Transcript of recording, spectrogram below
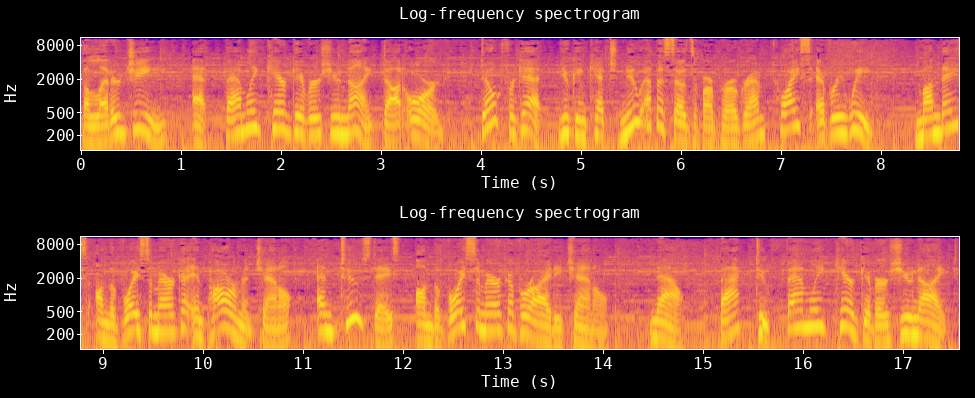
the letter G, at familycaregiversunite.org. Don't forget, you can catch new episodes of our program twice every week. Mondays on the Voice America Empowerment Channel and Tuesdays on the Voice America Variety Channel. Now, back to Family Caregivers Unite.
